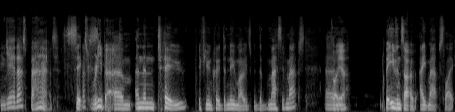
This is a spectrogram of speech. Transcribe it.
Mm, Yeah, that's bad. Six, That's really bad. Um, and then two if you include the new modes with the massive maps. Um, Got ya. But even so, eight maps. Like,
